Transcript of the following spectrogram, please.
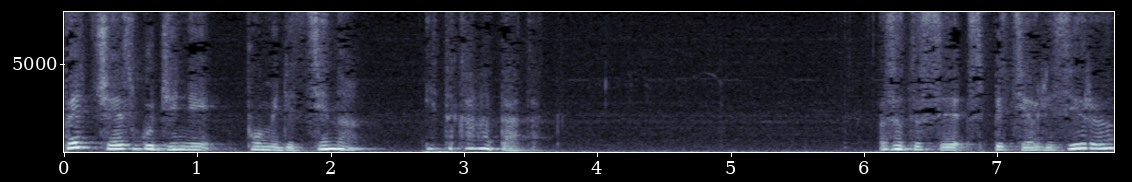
5-6 години по медицина и така нататък. За да се специализира,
